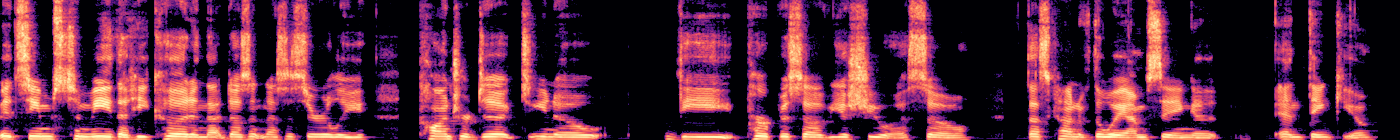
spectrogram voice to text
it seems to me that he could and that doesn't necessarily contradict, you know, the purpose of Yeshua. So that's kind of the way I'm seeing it. And thank you.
